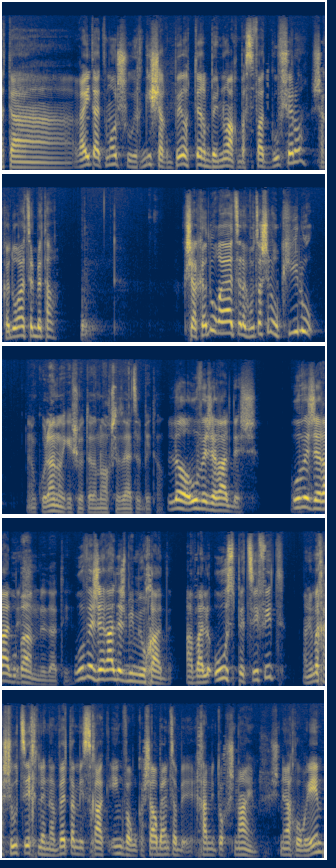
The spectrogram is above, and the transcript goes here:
אתה ראית אתמול שהוא הרגיש הרבה יותר בנוח בשפת גוף שלו, שהכדור היה אצל בית"ר. כשהכדור היה אצל הקבוצה שלו הוא כאילו, הם כולם הרגישו יותר נוח שזה היה אצל בית"ר. לא, הוא וג'רלדש. הוא וג'רלדש. רובם לדעתי. הוא וג'רלדש במיוחד, אבל הוא ספציפית, אני אומר לך שהוא צריך לנווט את המשחק, אם כבר הוא קשר באמצע באחד מתוך שניים, שני אחוריים,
